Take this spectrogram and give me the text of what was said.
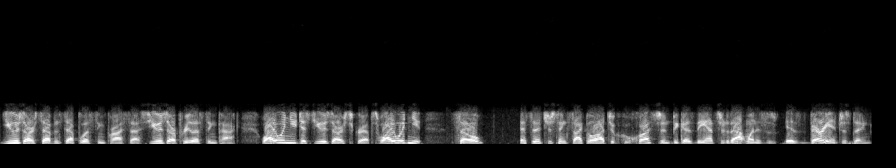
use our seven step listing process? Use our pre listing pack? Why wouldn't you just use our scripts? Why wouldn't you? So, it's an interesting psychological question because the answer to that one is is very interesting.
